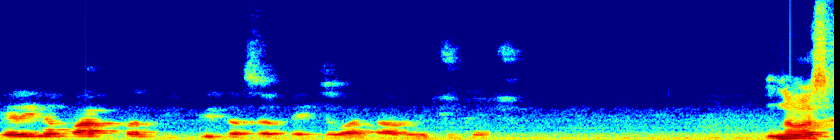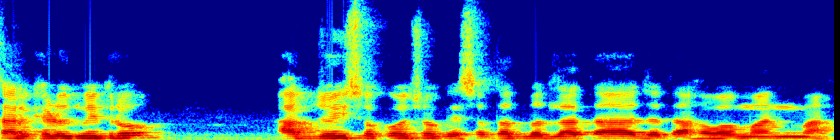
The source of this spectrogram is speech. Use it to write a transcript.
કેરીના પાક પર વિપરીત અસર થઈ છે? વાતાવરણની નમસ્કાર ખેડૂત મિત્રો. આપ જોઈ શકો છો કે સતત બદલાતા જતા હવામાનમાં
